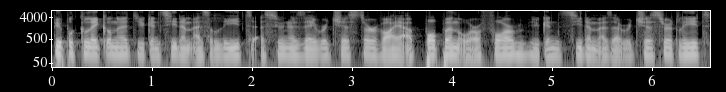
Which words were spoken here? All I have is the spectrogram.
People click on it. You can see them as a lead as soon as they register via a pop-in or a form. You can see them as a registered lead.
